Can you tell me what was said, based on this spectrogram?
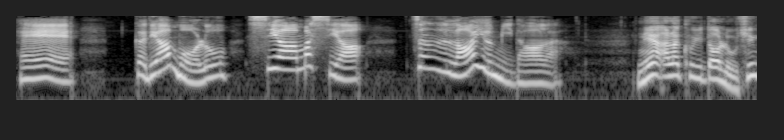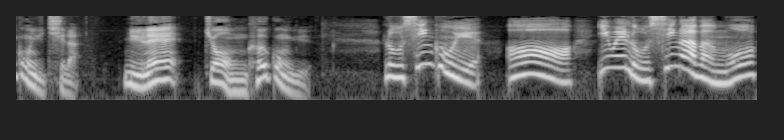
哎，搿条马路小么小，真是老有味道个。乃阿拉可以到鲁迅公园去了，原来叫虹口公园。鲁迅公园哦，因为鲁迅个坟墓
